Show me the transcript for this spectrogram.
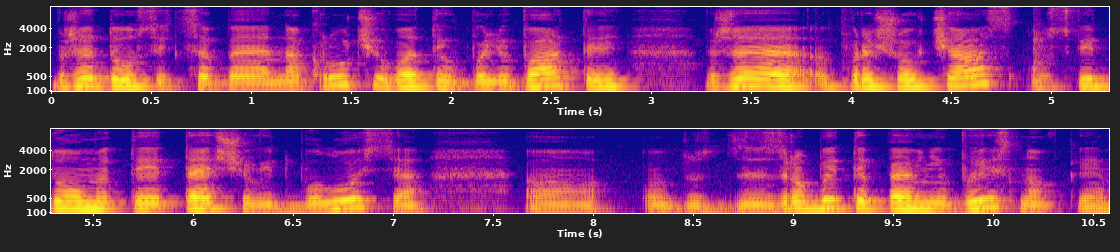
Вже досить себе накручувати, вболівати. Вже прийшов час усвідомити те, що відбулося, зробити певні висновки,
